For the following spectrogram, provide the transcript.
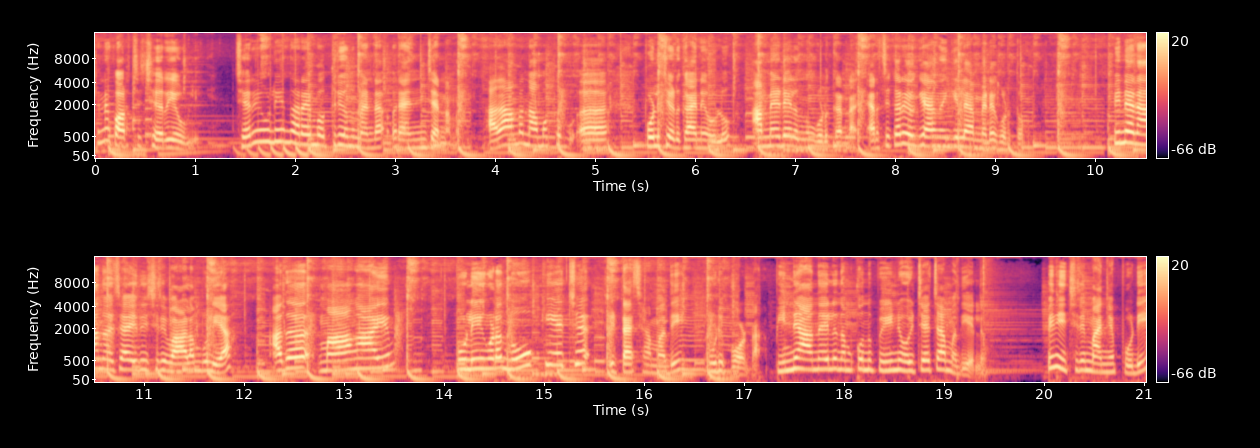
പിന്നെ കുറച്ച് ചെറിയ ഉള്ളി. ചെറിയ ഉള്ളി എന്ന് പറയുമ്പോൾ ഒത്തിരി ഒന്നും വേണ്ട. ഒരു അഞ്ചെണ്ണം മതി. അതാകുമ്പോൾ നമുക്ക് പൊളിച്ചെടുക്കാനേ ഉള്ളൂ. അമ്മയുടെ ഒന്നും കൊടുക്കണ്ട. ഇറച്ചിക്കറിയൊക്കെ ആണെങ്കിൽ അമ്മയുടെ കൊടുത്തു. പിന്നെ എന്നാന്ന് വെച്ചാൽ ഇത് ഇച്ചിരി വാളംപുളിയാ. അത് മാങ്ങായും പുളിയും കൂടെ നോക്കിയേച്ച് ഇട്ടാച്ചാൽ മതി. കൂടി പോട്ട പിന്നെ ആന്നേലും നമുക്കൊന്ന് പിഴിഞ്ഞ് ഒഴിച്ചേച്ചാൽ മതിയല്ലോ. പിന്നെ ഇച്ചിരി മഞ്ഞപ്പൊടി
